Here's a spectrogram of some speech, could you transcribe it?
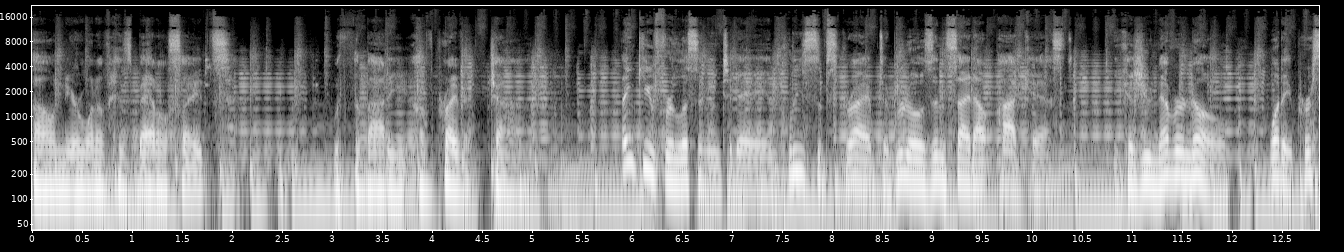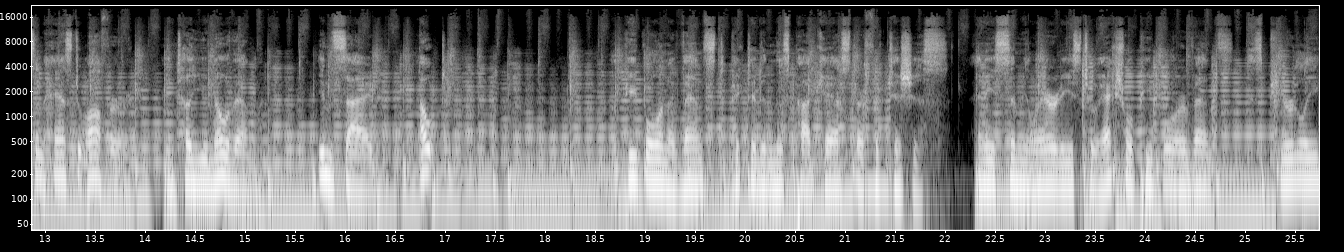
found near one of his battle sites with the body of Private John. Thank you for listening today, and please subscribe to Bruno's Inside Out podcast because you never know what a person has to offer until you know them inside out. The people and events depicted in this podcast are fictitious. Any similarities to actual people or events is purely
